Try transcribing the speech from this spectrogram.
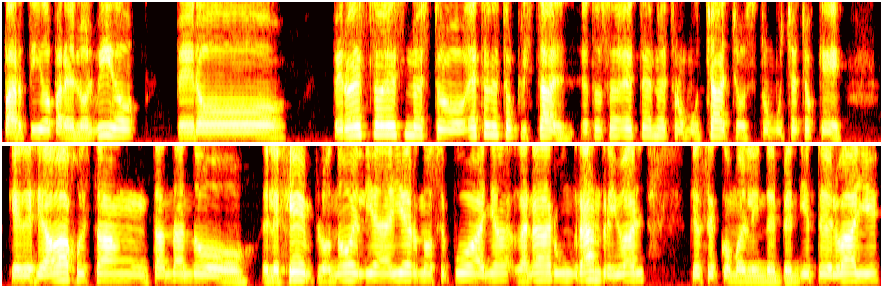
partido para el olvido, pero, pero esto es nuestro, esto es nuestro cristal, esto es, esto es nuestros muchachos, estos muchachos que, que desde abajo están, están dando el ejemplo, ¿no? El día de ayer no se pudo ganar un gran rival, que es como el Independiente del Valle,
